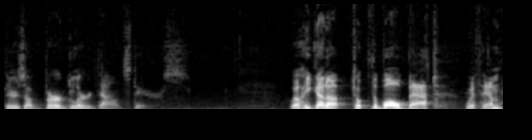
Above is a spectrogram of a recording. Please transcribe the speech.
There's a burglar downstairs. Well, he got up, took the ball bat with him,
